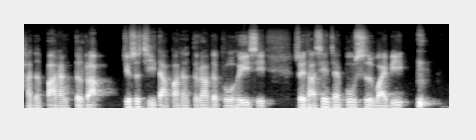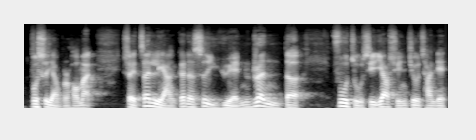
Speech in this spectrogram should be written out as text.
他的巴当德拉。就是击打巴当德拉的国会议席，所以他现在不是 YB，不是杨伯豪曼，所以这两个呢是原任的副主席要寻求蝉联。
